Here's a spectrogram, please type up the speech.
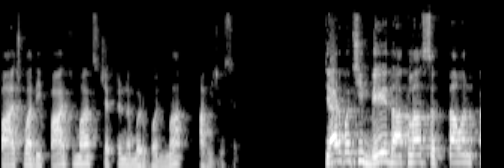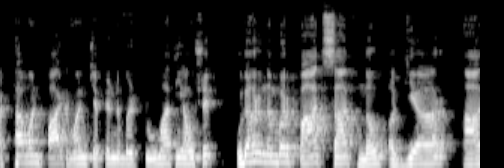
પાંચમાંથી પાંચ માર્ક્સ ચેપ્ટર નંબર વનમાં આવી જશે. ત્યાર પછી બે દાખલા સત્તાવન, અઠ્ઠાવન part one chapter number two માંથી આવશે. ઉદાહરણ નંબર પાંચ, સાત, નવ, અગિયાર, આ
